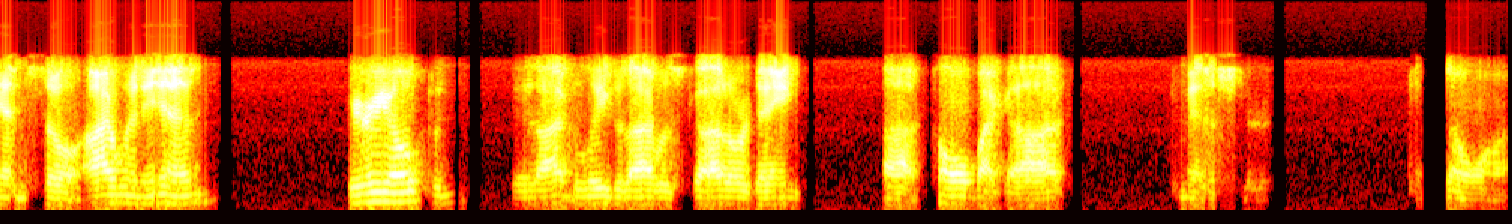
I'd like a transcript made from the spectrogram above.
And so I went in very open that I believe that I was God ordained, uh, called by God minister, and so on.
